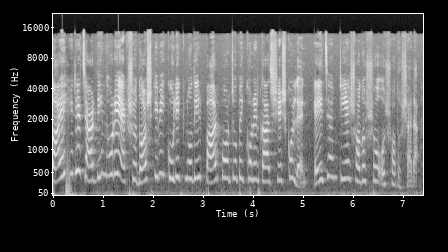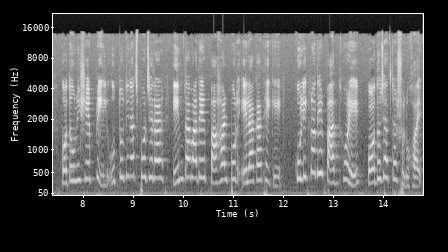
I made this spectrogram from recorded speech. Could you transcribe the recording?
পায়ে হেঁটে চার দিন ধরে একশো দশ কিমি কুলিক নদীর পার পর্যবেক্ষণের কাজ শেষ করলেন এইচএমটিএ সদস্য ও সদস্যরা। গত উনিশে এপ্রিল উত্তর দিনাজপুর জেলার এমতাবাদের পাহাড়পুর এলাকা থেকে কুলিক নদীর পাত ধরে পদযাত্রা শুরু হয়।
